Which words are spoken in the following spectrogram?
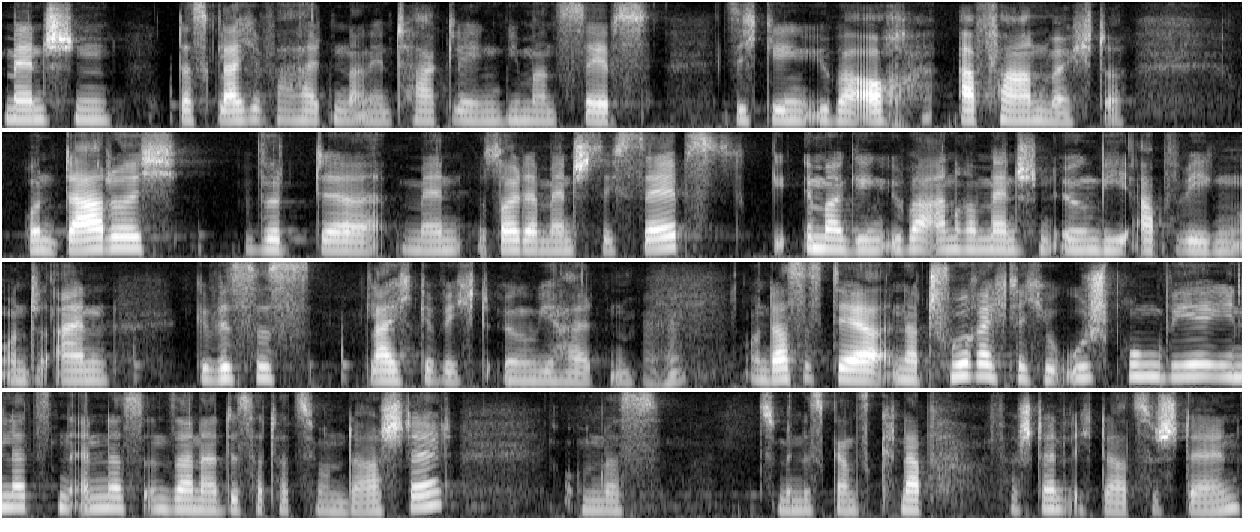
Menschen das gleiche Verhalten an den Tag legen, wie man es selbst sich gegenüber auch erfahren möchte. Und dadurch der soll der Mensch sich selbst immer gegenüber anderen Menschen irgendwie abwägen und ein gewisses Gleichgewicht irgendwie halten. Mhm. Und das ist der naturrechtliche Ursprung, wie er ihn letzten Endes in seiner Dissertation darstellt, um das zumindest ganz knapp verständlich darzustellen.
